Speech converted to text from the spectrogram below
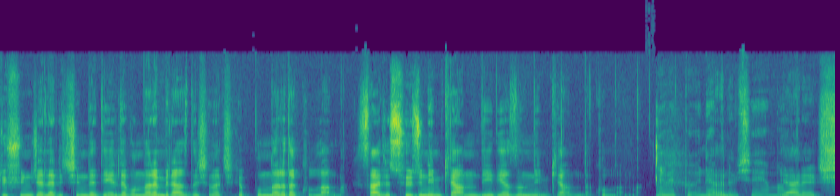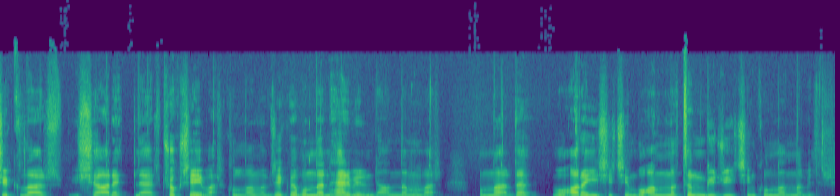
düşünceler içinde değil de bunların biraz dışına çıkıp bunları da kullanmak. Sadece sözün imkanı değil yazının imkanını da kullanmak. Evet bu önemli yani, bir şey ama. Yani şıklar, işaretler çok şey var kullanılabilecek ve bunların her birinde anlamı var. Bunlar da bu arayış için, bu anlatım gücü için kullanılabilir.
